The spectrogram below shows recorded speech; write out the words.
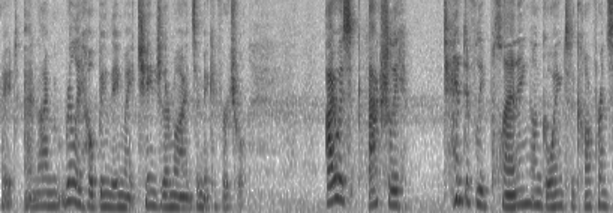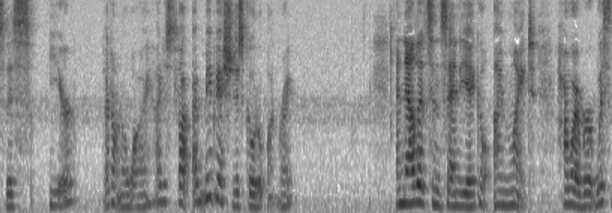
right? And I'm really hoping they might change their minds and make it virtual. I was actually tentatively planning on going to the conference this year. I don't know why. I just thought uh, maybe I should just go to one, right? And now that it's in San Diego, I might. However, with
